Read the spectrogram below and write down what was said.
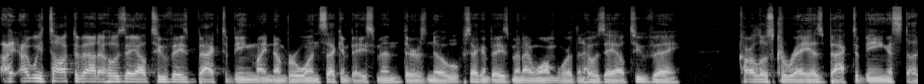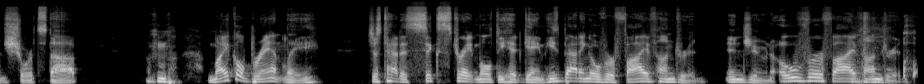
I, I we talked about it. Jose Altuve's back to being my number one second baseman. There's no second baseman I want more than Jose Altuve. Carlos Correa's back to being a stud shortstop. Michael Brantley just had his sixth straight multi-hit game. He's batting over 500 in June, over 500. Oh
